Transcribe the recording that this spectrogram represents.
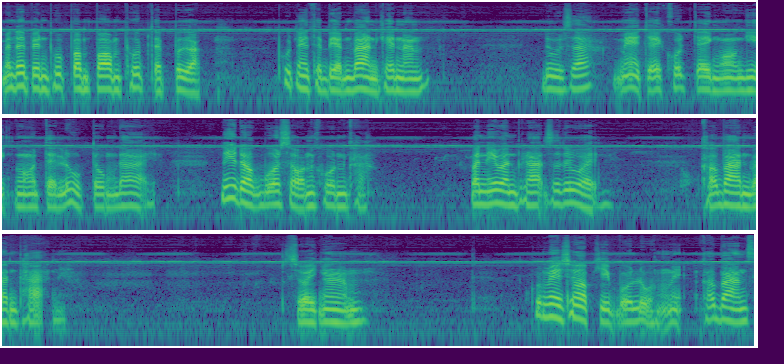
ไม่ได้เป็นพุทธปลอมๆพุทธแต่เปลือก พุทธในทะเบียนบ้านแค่นั้น ดูซะ แม่ใจคดใจงอหงิกงอแต่ลูกตรงได้ นี่ดอกบัวสอนคนค่ะ วันนี้วันพระซะด้วย เขาบานวันพระเนี่ย สวยงาม คุณแม่ชอบขีบบัวหลวงเนี่ย เขาบานส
